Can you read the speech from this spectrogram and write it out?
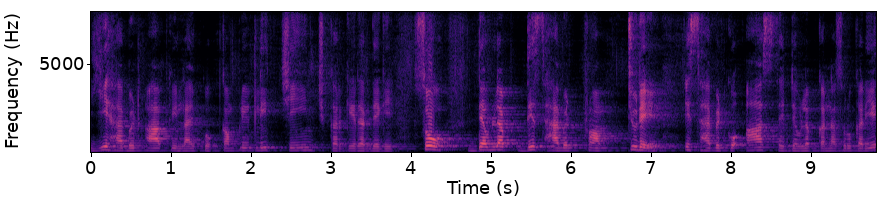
ये हैबिट आपकी लाइफ को कंप्लीटली चेंज करके रख देगी। So develop this habit from today इस हैबिट को आज से डेवलप करना शुरू करिए।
